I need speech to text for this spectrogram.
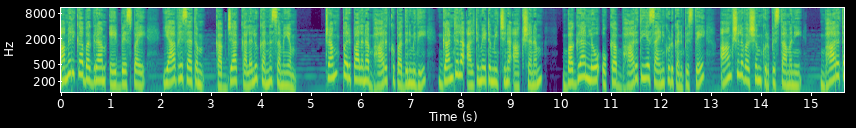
అమెరికా బగ్రామ్ ఎయిర్బేస్పై యాభై శాతం కబ్జా కలలు కన్న సమయం ట్రంప్ పరిపాలన భారత్కు పద్దెనిమిది గంటల అల్టిమేటం ఇచ్చిన ఆ క్షణం బగ్రాన్లో ఒక్క భారతీయ సైనికుడు కనిపిస్తే ఆంక్షల వర్షం కురిపిస్తామని భారత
